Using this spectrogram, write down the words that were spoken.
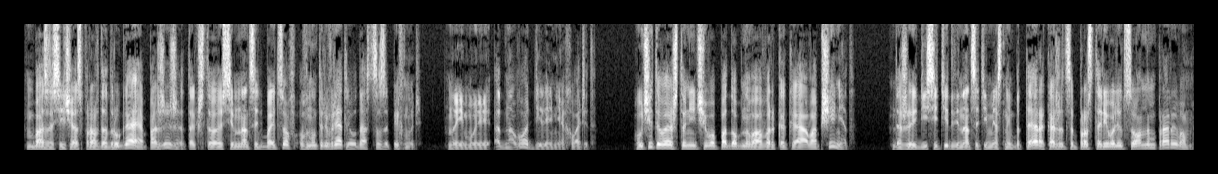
База сейчас, правда, другая, пожиже, так что 17 бойцов внутрь вряд ли удастся запихнуть. Но ему и одного отделения хватит. Учитывая, что ничего подобного в РККА вообще нет, даже 10-12-местный БТР окажется просто революционным прорывом.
